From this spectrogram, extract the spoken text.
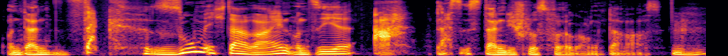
und dann zack, zoome ich da rein und sehe, ah, das ist dann die Schlussfolgerung daraus. Mhm.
